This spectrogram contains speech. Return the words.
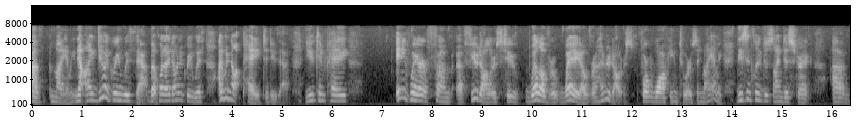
of Miami. Now, I do agree with that, but what I don't agree with, I would not pay to do that. You can pay anywhere from a few dollars to well over, way over a hundred dollars for walking tours in Miami. These include design district, um,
